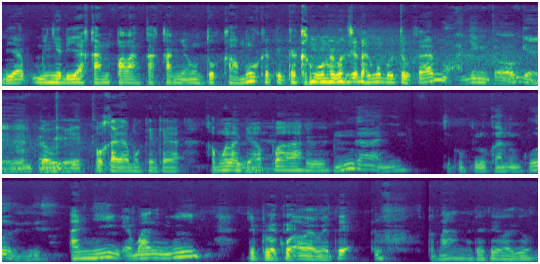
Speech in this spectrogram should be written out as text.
dia menyediakan palangkakannya untuk kamu ketika kamu memang sedang membutuhkan Oh anjing tuh Oke, oke. Oh kayak mungkin kayak kamu lagi apa gitu. Enggak anjing Cukup pelukan unggul guys Anjing emang nih dipeluk ku Gitu. awewe teh uh tenang ada teh bagus.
